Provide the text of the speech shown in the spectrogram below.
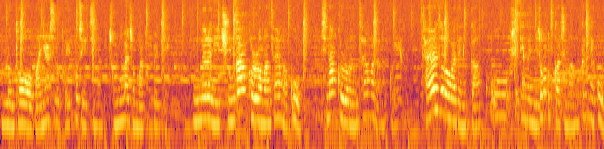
물론 더 많이 할수록 더 예뻐지겠지만 정말 정말 바쁠 때 오늘은 이 중간 컬러만 사용하고 진한 컬러는 사용하지 않을 거예요. 자연스러워야 되니까 코 shading은 이 정도까지만 끝내고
